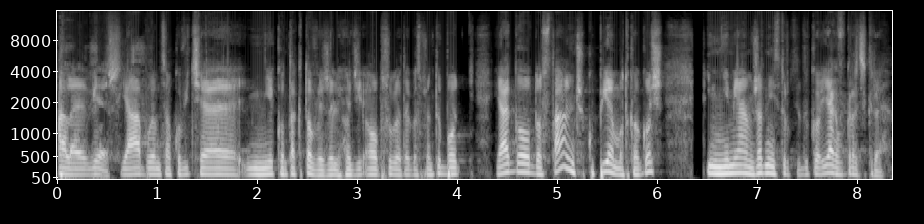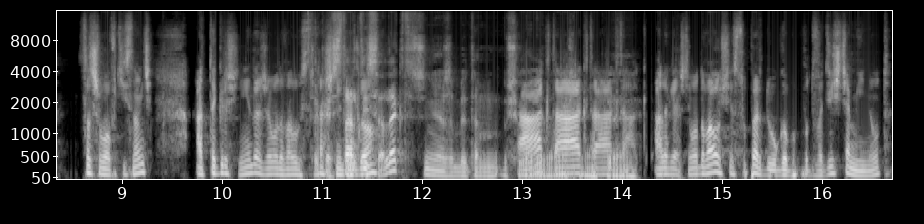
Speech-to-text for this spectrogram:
ale wiesz, ja byłem całkowicie niekontaktowy, jeżeli chodzi o obsługę tego sprzętu, bo ja go dostałem czy kupiłem od kogoś i nie miałem żadnej instrukcji, tylko jak wgrać grę co trzeba wcisnąć, a te gry się nie da, że ładowały strasznie Czekaj, start długo. Start select, czy nie, żeby tam się Tak, tak, tak, okay. tak, ale wiesz, ładowało się super długo, bo po 20 minut,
